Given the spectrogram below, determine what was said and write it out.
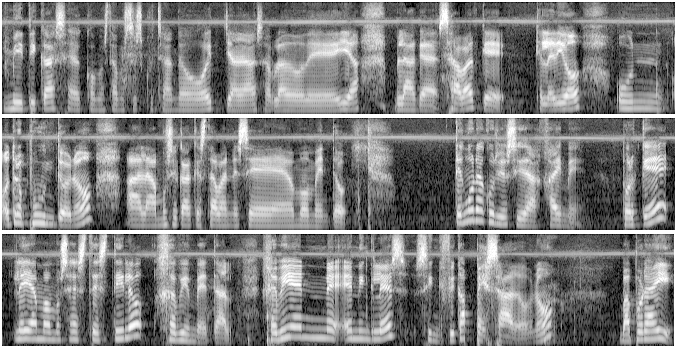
míticas, eh, como estamos escuchando hoy, ya has hablado de ella, Black Sabbath, que, que le dio un otro punto ¿no? a la música que estaba en ese momento. Tengo una curiosidad, Jaime. ¿Por qué le llamamos a este estilo heavy metal? Heavy en, en inglés significa pesado, ¿no? ¿Va por ahí?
